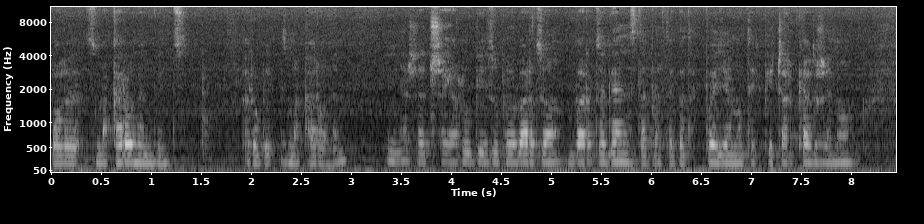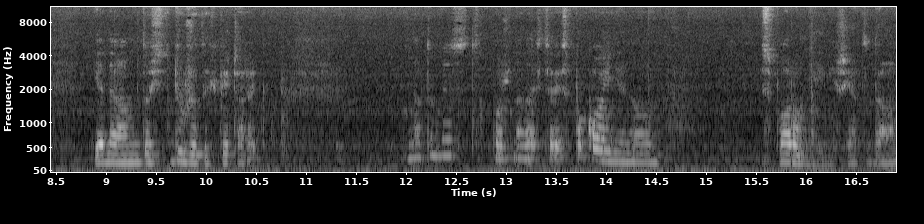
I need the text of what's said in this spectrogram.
wolę z makaronem, więc robię z makaronem. Inna rzecz, ja lubię zupę bardzo, bardzo gęsta, dlatego tak powiedziałam o tych pieczarkach, że no, jadałam dość dużo tych pieczarek. Natomiast można dać sobie spokojnie, no sporo mniej niż ja to dałam.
